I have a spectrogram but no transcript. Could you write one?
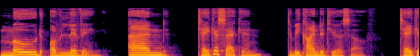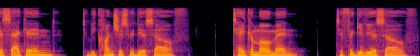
mode of living. And take a second to be kinder to yourself. Take a second to be conscious with yourself. Take a moment to forgive yourself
